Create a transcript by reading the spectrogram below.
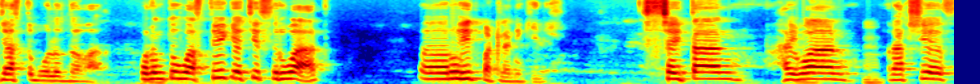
जास्त बोलत जावा परंतु वास्तविक याची सुरुवात रोहित पाटलांनी केली शैतान हैवान. राक्षस.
